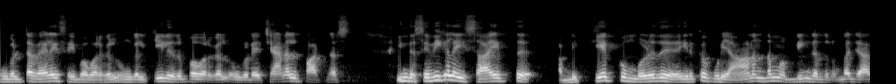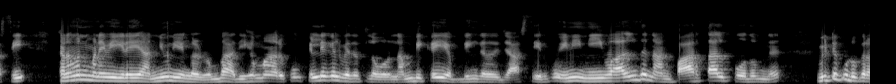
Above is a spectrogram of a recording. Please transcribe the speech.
உங்கள்கிட்ட வேலை செய்பவர்கள் உங்கள் கீழ் இருப்பவர்கள் உங்களுடைய சேனல் பார்ட்னர்ஸ் இந்த செவிகளை சாய்த்து அப்படி கேட்கும் பொழுது இருக்கக்கூடிய ஆனந்தம் அப்படிங்கிறது ரொம்ப ஜாஸ்தி. கணவன் மனைவி இடையே அந்யூன்யங்கள் ரொம்ப அதிகமா இருக்கும். பிள்ளைகள் விதத்துல ஒரு நம்பிக்கை அப்படிங்கிறது ஜாஸ்தி இருக்கும். இனி நீ வாழ்ந்து நான் பார்த்தால் போதும்னு விட்டு கொடுக்குற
